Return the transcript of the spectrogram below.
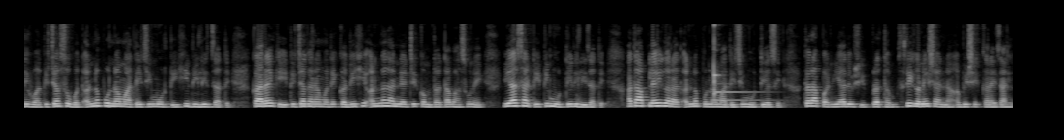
तेव्हा तिच्यासोबत अन्नपूर्णा मातेची मूर्ती ही दिलीच जाते. कारण की तिच्या घरामध्ये कधीही अन्नधान्याची कमतरता भासू नये. यासाठी ती मूर्ती दिली जाते. आता आपल्याही घरात अन्नपूर्णा मातेची मूर्ती असेल तर आपण या दिवशी प्रथम श्री गणेशांना अभिषेक करायचा आहे.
